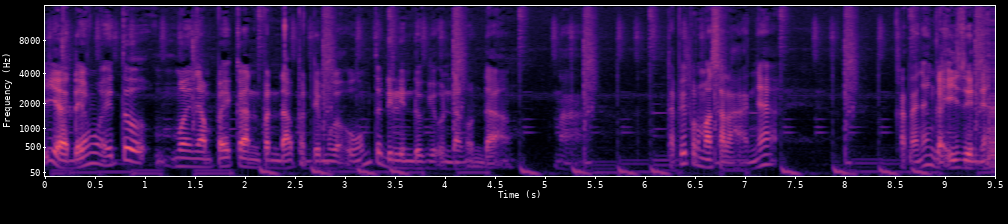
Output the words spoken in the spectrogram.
Iya demo itu menyampaikan pendapat di muka umum itu dilindungi undang-undang. Nah tapi permasalahannya katanya nggak izin ya.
